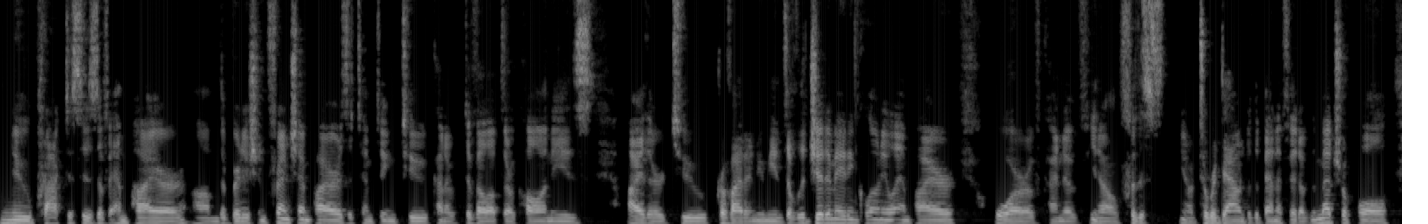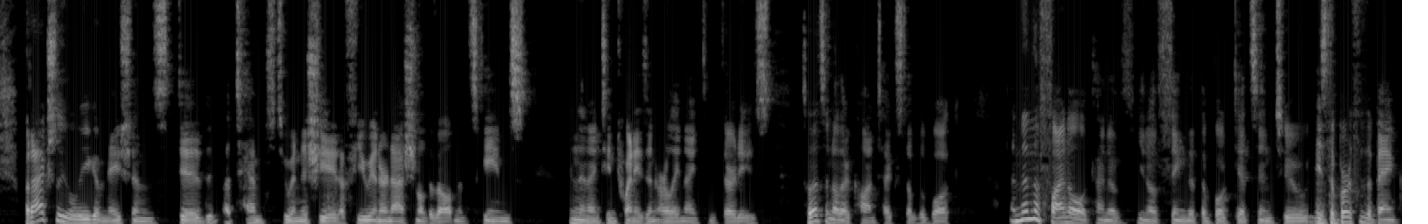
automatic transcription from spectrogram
new practices of empire. Um, the British and French empires attempting to kind of develop their colonies either to provide a new means of legitimating colonial empire or of kind of, you know, for this, you know, to redound to the benefit of the metropole. But actually, the League of Nations did attempt to initiate a few international development schemes in the 1920s and early 1930s. So that's another context of the book. And then the final kind of, you know, thing that the book gets into is the birth of the Bank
